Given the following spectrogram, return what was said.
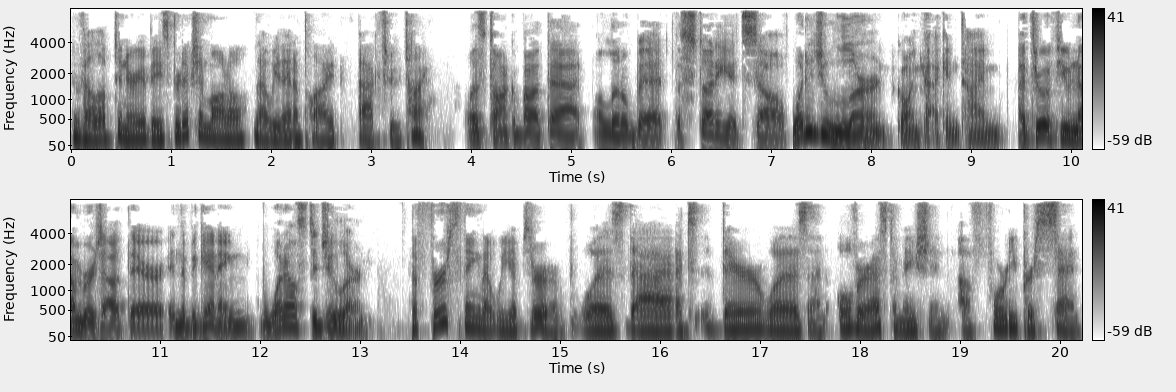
developed an area-based prediction model that we then applied back through time. Let's talk about that a little bit, the study itself. What did you learn going back in time? I threw a few numbers out there in the beginning. What else did you learn? The first thing that we observed was that there was an overestimation of 40%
